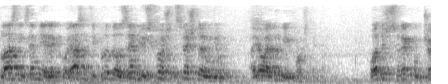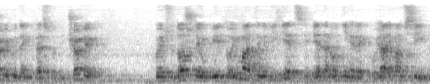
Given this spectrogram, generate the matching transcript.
Vlasnik zemlje je rekao, ja sam ti prodao zemlju i sve što je u njoj, a i ovaj drugi pošten. Otišli su nekom čovjeku da im presudi. Čovjek koji su došli u pito, imate li vi djece? Jedan od njih je rekao, ja imam sina.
